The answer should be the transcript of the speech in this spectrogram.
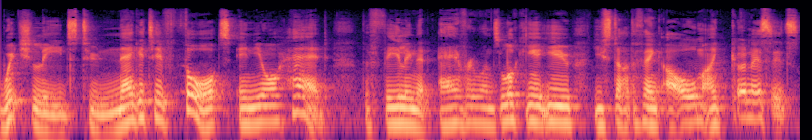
which leads to negative thoughts in your head. The feeling that everyone's looking at you, you start to think, "Oh my goodness, it's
